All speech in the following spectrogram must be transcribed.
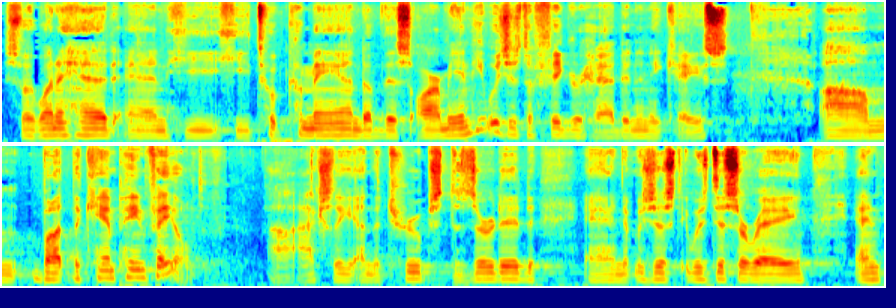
So he went ahead and he, he took command of this army, and he was just a figurehead in any case. Um, but the campaign failed, uh, actually, and the troops deserted, and it was just, it was disarray, and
